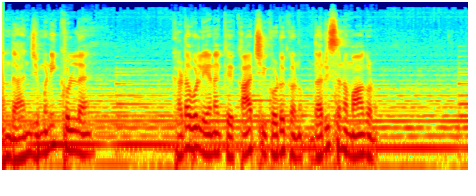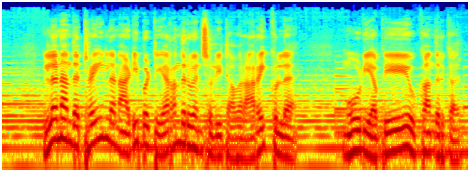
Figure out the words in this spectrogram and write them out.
அந்த அஞ்சு மணிக்குள்ள கடவுள் எனக்கு காட்சி கொடுக்கணும் தரிசனம் ஆகணும் இல்லைன்னா அந்த ட்ரெயினில் நான் அடிபட்டு இறந்துருவேன்னு சொல்லிட்டு அவர் அறைக்குள்ள மூடி அப்படியே உட்கார்ந்துருக்கார்.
